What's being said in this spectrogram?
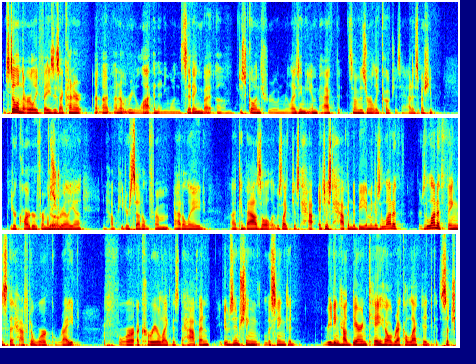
I'm still in the early phases. I kind of, I, I, don't read a lot in any one sitting, but um, just going through and realizing the impact that some of his early coaches had, especially Peter Carter from yeah. Australia, and how Peter settled from Adelaide uh, to Basel. It was like just ha- it just happened to be. I mean, there's a lot of there's a lot of things that have to work right for a career like this to happen. It was interesting listening to, reading how Darren Cahill recollected such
